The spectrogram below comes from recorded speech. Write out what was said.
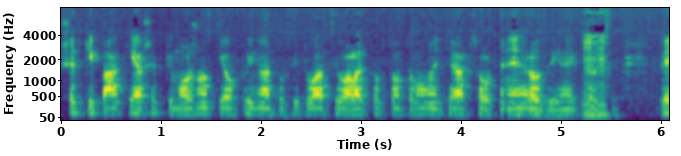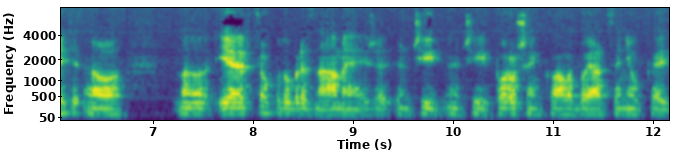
všetky páky a všetky možnosti ovplyvňovať tú situáciu, ale to v tomto momente absolútne nehrozí. Hej. Mm-hmm. Viete, no, je v celku dobre známe, že či, či Porošenko alebo Jaceniuk, keď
